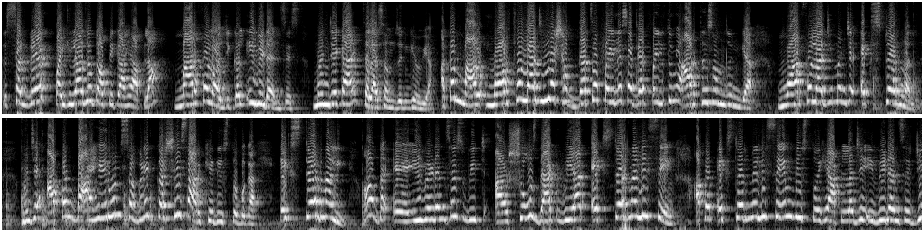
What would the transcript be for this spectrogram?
तर सगळ्यात पहिला जो टॉपिक आहे आपला मार्फोलॉजिकल इव्हिडन्सेस म्हणजे काय? चला समजून घेऊया. आता मॉर्फोलॉजी या शब्दाचा पहिले सगळ्यात पहिले तुम्ही अर्थ समजून घ्या. मॉर्फोलॉजी म्हणजे एक्सटर्नल म्हणजे आपण बाहेरून सगळे कसे सारखे दिसतो बघा. Externally the evidences which are shows that we are externally same आपण एक्सटर्नली सेम दिसतो हे आपल्याला जे इव्हिडन्सेस जे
